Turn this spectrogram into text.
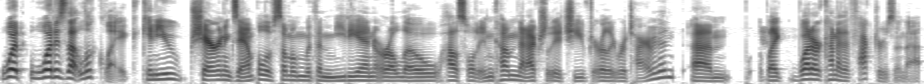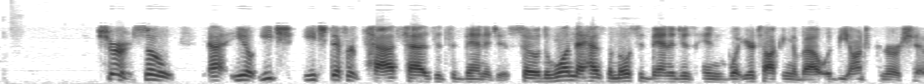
What what does that look like? Can you share an example of someone with a median or a low household income that actually achieved early retirement? Um, like what are kind of the factors in that? Sure. So uh, you know each each different path has its advantages. So the one that has the most advantages in what you're talking about would be entrepreneurship.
